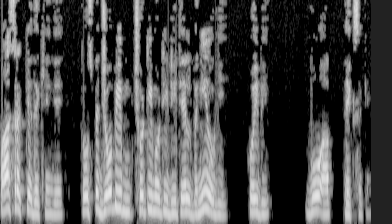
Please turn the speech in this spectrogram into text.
پاس رکھ کے دیکھیں گے تو اس پہ جو بھی چھوٹی موٹی ڈیٹیل بنی ہوگی کوئی بھی وہ آپ دیکھ سکیں۔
